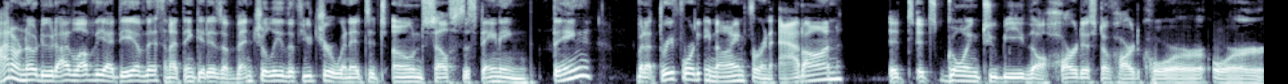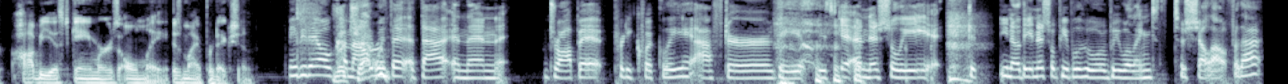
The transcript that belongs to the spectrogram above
I don't know, dude. I love the idea of this, and I think it is eventually the future when it's its own self-sustaining thing. But at 349 for an add-on, it's it's going to be the hardest of hardcore or hobbyist gamers only, is my prediction. Maybe they all come out room- with it at that, and then drop it pretty quickly after they at least get initially get, you know the initial people who will be willing to, to shell out for that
